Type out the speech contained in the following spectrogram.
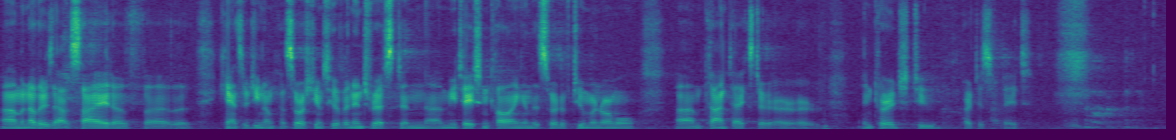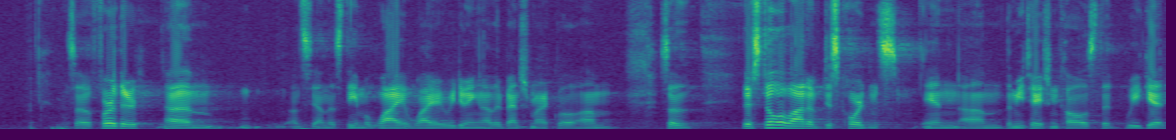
um, and others outside of uh, the Cancer Genome Consortiums who have an interest in uh, mutation calling in this sort of tumor normal um, context are, are encouraged to participate. So further, um, let's see on this theme of why why are we doing another benchmark? Well, um, so there's still a lot of discordance in um, the mutation calls that we get.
